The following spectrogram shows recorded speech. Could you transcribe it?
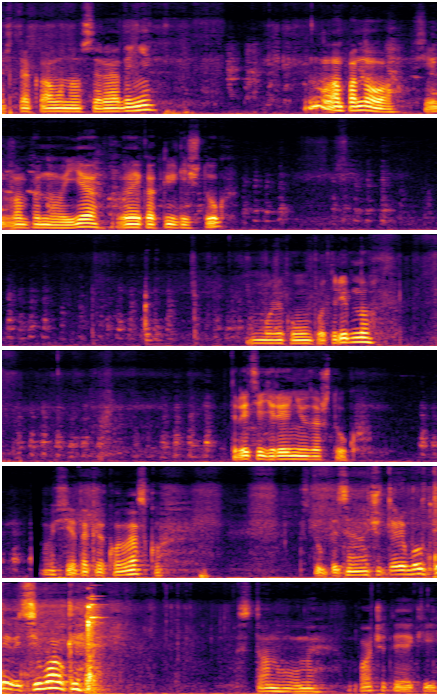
Ось така вона всередині. Ну, лампанова, всі лампанові є, велика кількість штук. Може кому потрібно. 30 гривень за штуку. Ось є таке колеско. Ступиться на 4 болти від сівалки. Стан гуми. Бачите який?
